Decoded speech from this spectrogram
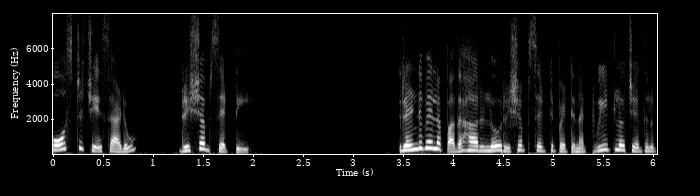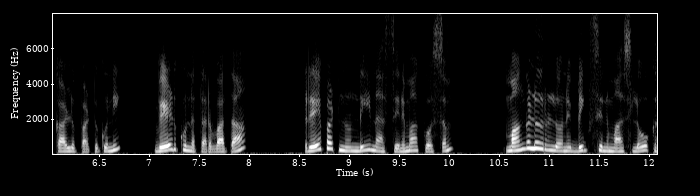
పోస్టు చేశాడు రిషబ్ శెట్టి. రెండువేల పదహారులో రిషబ్ శెట్టి పెట్టిన ట్వీట్లో చేతులు కాళ్ళు పట్టుకుని వేడుకున్న తర్వాత రేపట్నుండి నా సినిమా కోసం మంగళూరులోని బిగ్ సినిమాస్లో ఒక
